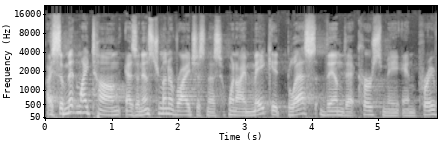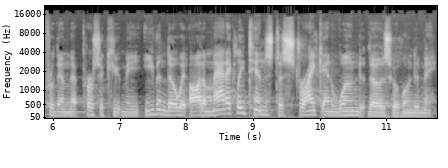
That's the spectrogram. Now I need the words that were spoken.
I submit my tongue as an instrument of righteousness when I make it bless them that curse me and pray for them that persecute me, even though it automatically tends to strike and wound those who have wounded me.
